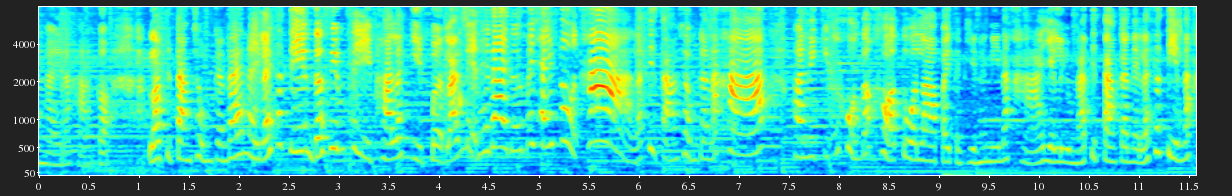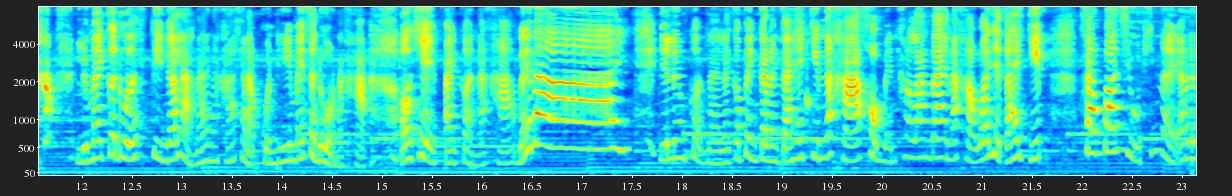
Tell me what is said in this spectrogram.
ยังไงนะคะ ก็เราติดตามชมกันได้ในไลฟ์สตรีม The Sims 4ภารกิจเปิดร้านเน็ตให้ได้โดยไม่ใช้สูตรค่ะ แล้วติดตามชมกันนะคะ พันนี้กิ๊กก็คงต้องขอตัวลาไปแต่เพียงเท่านี้นะคะ อย่าลืมนะติดตามกันในไลฟ์สตรีมนะคะ หรือไม่ก็ดูไลฟ์สตรีมย้อนหลังได้นะคะสำหรับคนที่ไม่สะดวกนะคะ โอเค ไปก่อนนะคะ บ๊ายบาย อย่าลืมกดไลค์แล้วก็เป็นกำลังใจให้กิฟนะคะ คอมเมนต์ข้างล่างได้นะคะ ว่าอยากจะให้กิฟสร้างบ้านอยู่ที่ไหนอะไร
